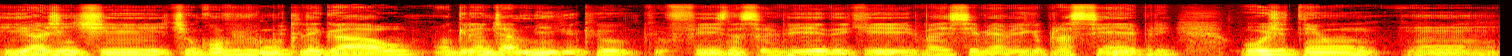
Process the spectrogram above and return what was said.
E a gente tinha um convívio muito legal, uma grande amiga que eu, que eu fiz nessa vida e que vai ser minha amiga para sempre. Hoje tenho um, um,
